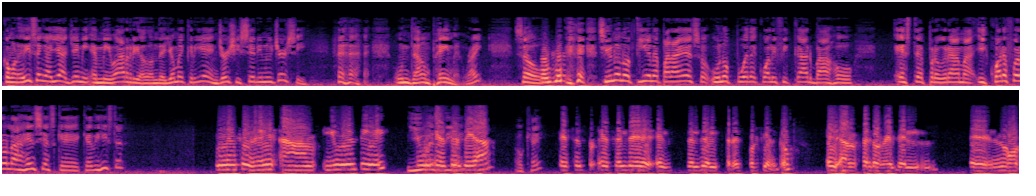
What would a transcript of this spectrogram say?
Como le dicen allá, Jamie, en mi barrio donde yo me crié, en Jersey City, New Jersey. un down payment, right? So, si uno no tiene para eso, uno puede cualificar bajo este programa. ¿Y cuáles fueron las agencias que, que dijiste? Mencioné um, USDA, USDA. USDA Ok. es el, es el, de, el, el del 3%, el, ah, perdón, el del el no,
